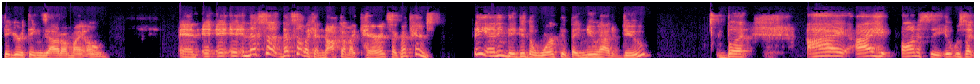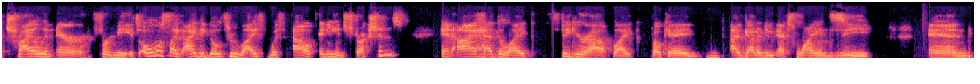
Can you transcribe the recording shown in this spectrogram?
figure things out on my own. And and, and that's not that's not like a knock on my parents. Like my parents they i think they did the work that they knew how to do. But I I honestly it was like trial and error for me. It's almost like I had to go through life without any instructions and I had to like figure out like okay, I've got to do X, Y, and Z and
